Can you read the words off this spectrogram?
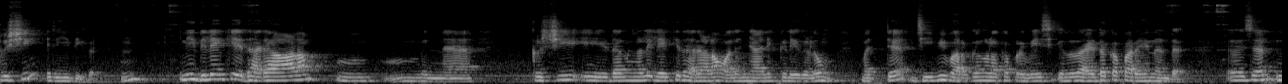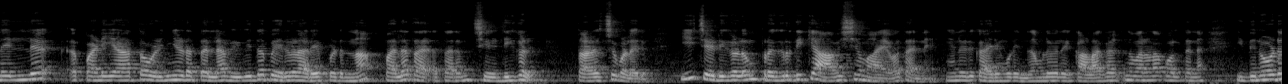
കൃഷി രീതികൾ. ഇനി ഇതിലേക്ക് ധാരാളം പിന്നെ കൃഷി ഇടങ്ങളിലേക്ക് ധാരാളം ഒലഞ്ഞാലിക്കിളികളും മറ്റ് ജീവിവർഗങ്ങളൊക്കെ പ്രവേശിക്കുന്നതായിട്ടൊക്കെ പറയുന്നുണ്ട്. എന്നുവെച്ചാൽ നെല്ല് പണിയാത്ത ഒഴിഞ്ഞിടത്തെല്ലാം വിവിധ പേരുകൾ അറിയപ്പെടുന്ന പല തരം ചെടികൾ തഴച്ചു വളരും. ഈ ചെടികളും പ്രകൃതിക്ക് ആവശ്യമായവ തന്നെ. ഇങ്ങനെ ഒരു കാര്യം കൂടി ഉണ്ട്. നമ്മൾ കളകൾ എന്ന് പറയുന്ന പോലെ തന്നെ ഇതിനോട്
